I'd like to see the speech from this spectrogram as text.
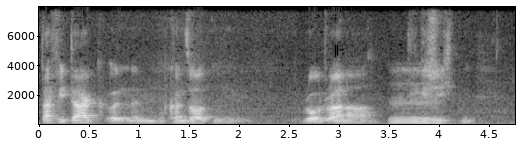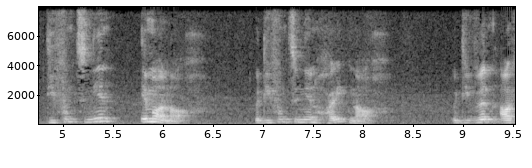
Daffy Duck und, und Konsorten, Roadrunner, die Mm. Geschichten, die funktionieren immer noch. Und die funktionieren heute noch. Und die würden auch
